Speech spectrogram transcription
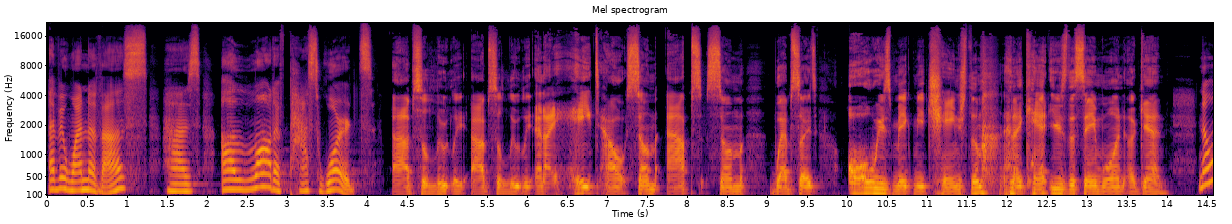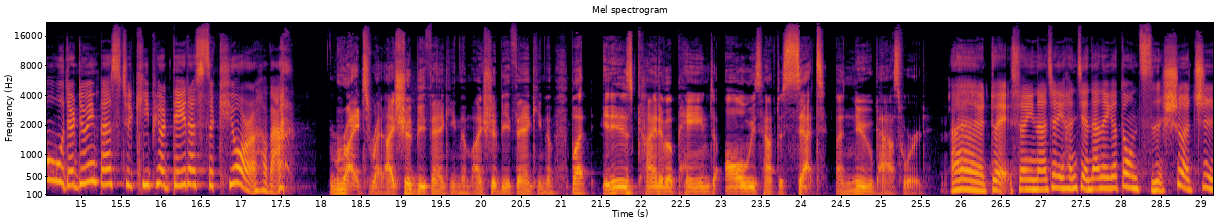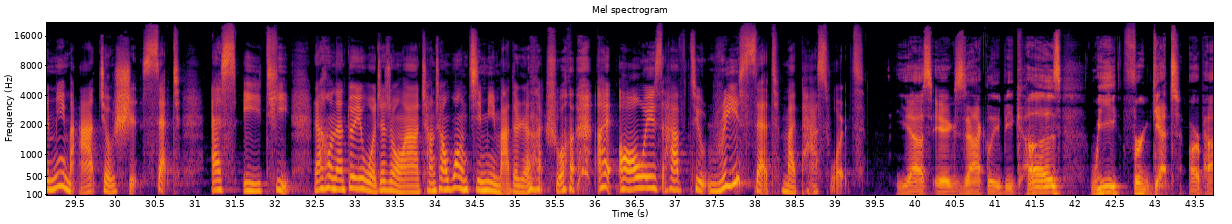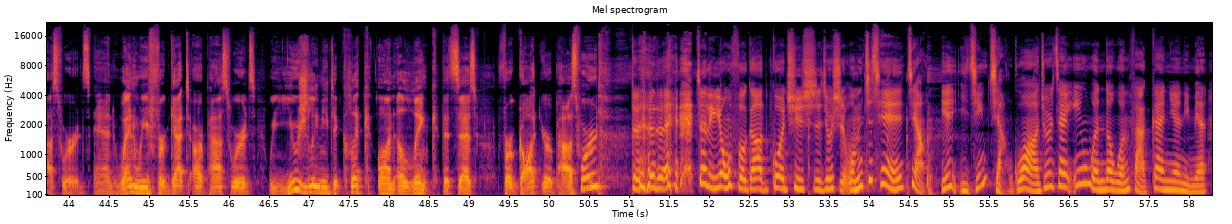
every one of us has a lot of passwords. Absolutely, absolutely. And I hate how some apps, some websites always make me change them and I can't use the same one again. No, they're doing best to keep your data secure, 好吧？ Right, right. I should be thanking them. I should be thanking them. But it is kind of a pain to always have to set a new password. 哎，对，所以呢，这里很简单的一个动词，设置密码就是 set。 S E T，然后呢，对于我这种啊常常忘记密码的人来说，I always have to reset my passwords。 Yes, exactly. Because we forget our passwords. And when we forget our passwords, we usually need to click on a link that says, Forgot your password? 对对对，这里用 forgot 过去式就是我们之前也讲，也已经讲过啊，就是在英文的文法概念里面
